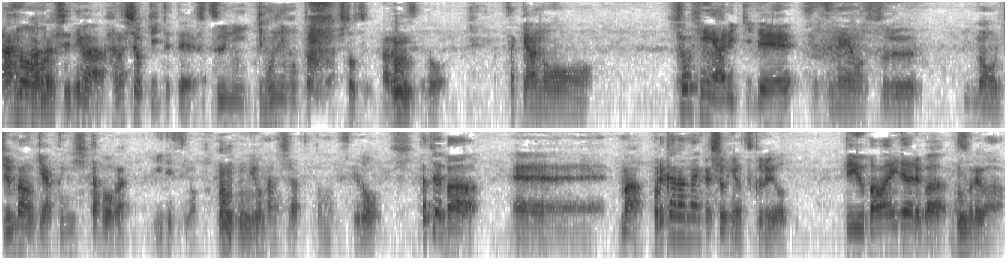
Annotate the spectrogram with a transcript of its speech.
あの、お話で今話を聞いてて、普通に疑問に思ったことが一つあるんですけど、さっきあの、商品ありきで説明をするのを順番を逆にした方がいいですよ、とうんうんいうお話だったと思うんですけど、例えば、えー、まあ、これから何か商品を作るよっていう場合であれば、まあ、それは、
